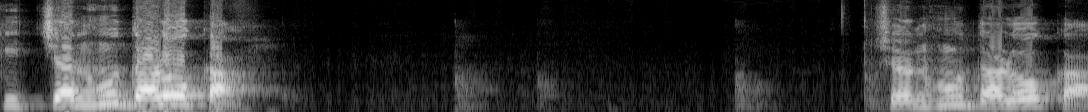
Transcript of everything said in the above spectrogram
कि चन्हू दड़ों का, चन्हू दड़ों का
